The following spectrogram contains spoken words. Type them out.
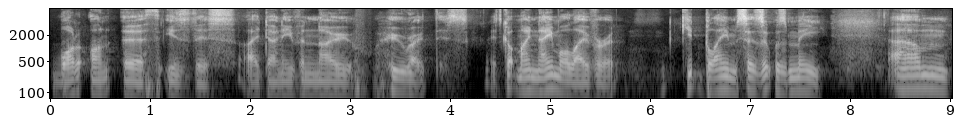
what on earth is this? I don't even know who wrote this. It's got my name all over it. Git blame says it was me. Um,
